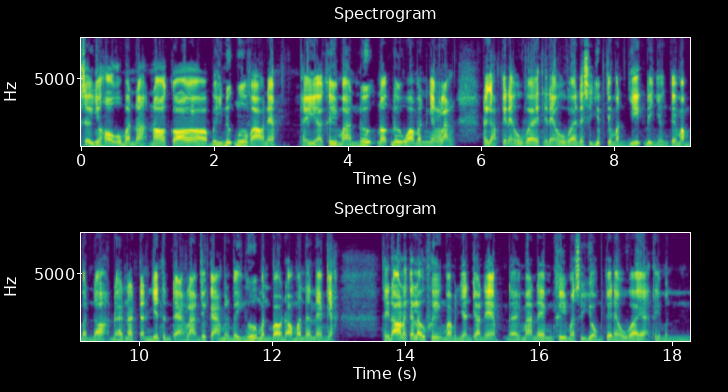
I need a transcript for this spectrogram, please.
sử như hồ của mình á nó có bị nước mưa vào anh em thì à, khi mà nước nó đưa qua bên ngăn lắng nó gặp cái đèn UV thì đèn UV nó sẽ giúp cho mình diệt đi những cái mầm bệnh đó để nó tránh cái tình trạng làm cho cá mình bị ngứa mình vào đỏ mình anh em nhé thì đó là cái lời khuyên mà mình dành cho anh em. Để mà anh em khi mà sử dụng cây đèn UV á, thì mình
